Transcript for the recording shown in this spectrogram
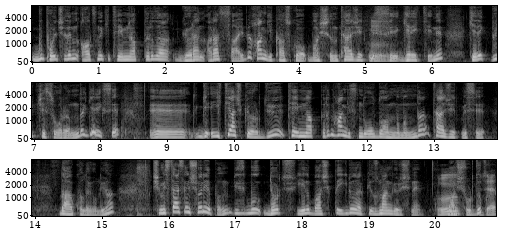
bu poliçelerin altındaki teminatları da gören araç sahibi hangi kasko başlığını tercih etmesi hmm. gerektiğini gerek bütçesi oranında gerekse e, ihtiyaç gördüğü teminatların hangisinde olduğu anlamında tercih etmesi daha kolay oluyor. Şimdi isterseniz şöyle yapalım. Biz bu dört yeni başlıkla ilgili olarak bir uzman görüşüne hmm, başvurduk. Güzel.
